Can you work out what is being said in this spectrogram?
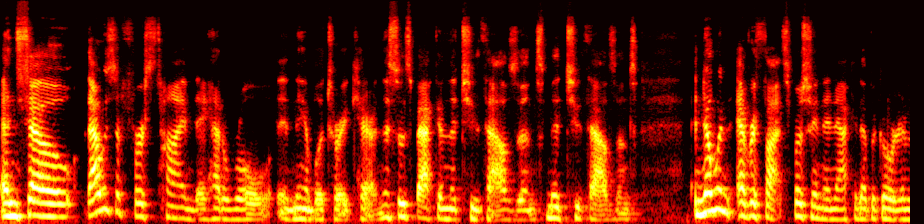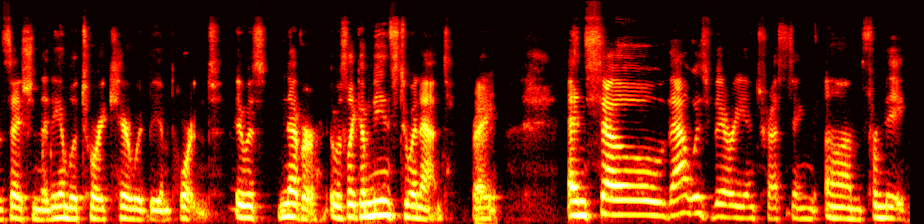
and so that was the first time they had a role in ambulatory care. And this was back in the 2000s, mid 2000s. And no one ever thought, especially in an academic organization, that ambulatory care would be important. It was never, it was like a means to an end, right? And so that was very interesting um, for me.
